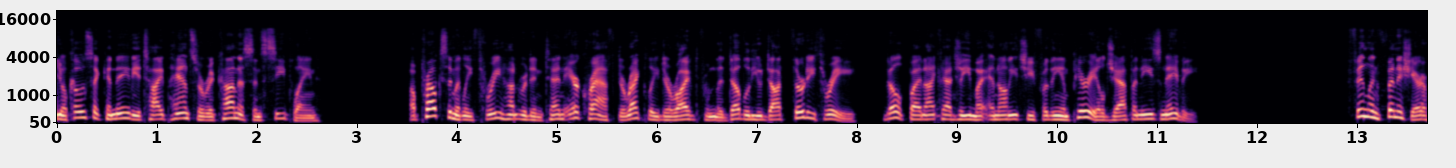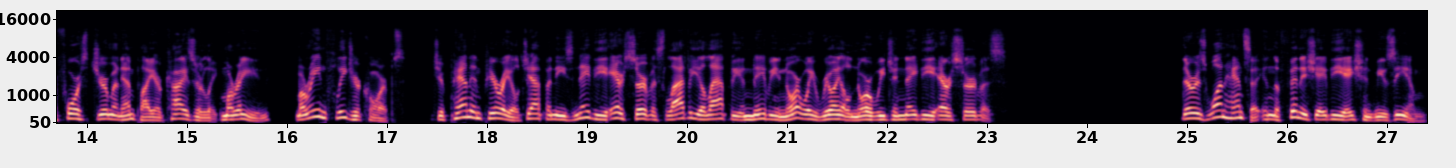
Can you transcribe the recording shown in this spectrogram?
Yokosuka Canadian type Hansa reconnaissance seaplane Approximately 310 aircraft directly derived from the W.33 built by Nakajima and Aichi for the Imperial Japanese Navy. Finland Finnish Air Force German Empire Kaiserlich Marine, Marine Fliegerkorps, Japan Imperial Japanese Navy Air Service Latvia Latvian Navy Norway Royal Norwegian Navy Air Service. There is one Hansa in the Finnish Aviation Museum.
